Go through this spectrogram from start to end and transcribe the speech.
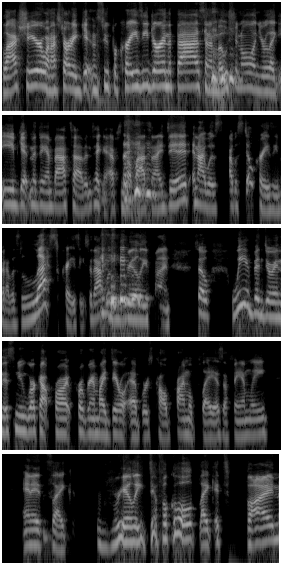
last year when I started getting super crazy during the fast and emotional, and you were like, "Eve, get in the damn bathtub and take an Epsom salt bath," and I did, and I was I was still crazy, but I was less crazy, so that was really fun. So we have been doing this new workout pro- program by Darryl Edwards called Primal Play as a family, and it's like really difficult. Like it's fun,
